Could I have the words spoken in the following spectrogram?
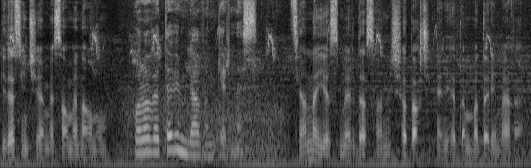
Գիտես ինչի եմ ես ամեն անում։ Որովհետեւ իմ լավ ընկերն ես։ Ցիաննա, ես մեր դասարանից շատ աղջիկների հետ եմ մտերիմ եղել։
